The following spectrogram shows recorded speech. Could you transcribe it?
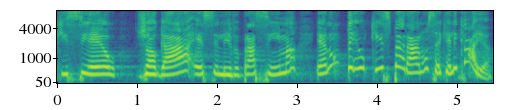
Que se eu jogar esse livro para cima, eu não tenho que esperar, a não ser que ele caia.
